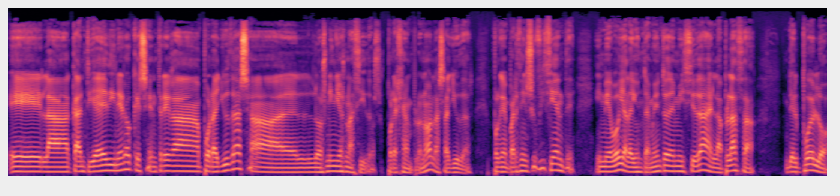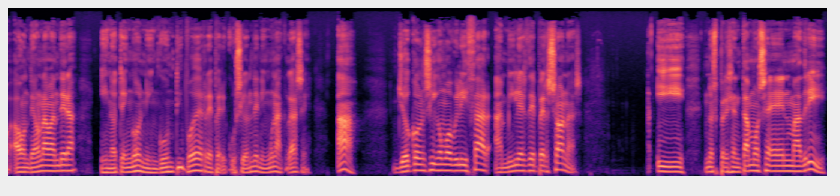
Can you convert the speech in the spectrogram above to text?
eh, la cantidad de dinero que se entrega por ayudas a los niños nacidos, por ejemplo, ¿no? Las ayudas, porque me parece insuficiente. Y me voy al ayuntamiento de mi ciudad, en la plaza del pueblo, a ondear una bandera, y no tengo ningún tipo de repercusión de ninguna clase ah, yo consigo movilizar a miles de personas y nos presentamos en Madrid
